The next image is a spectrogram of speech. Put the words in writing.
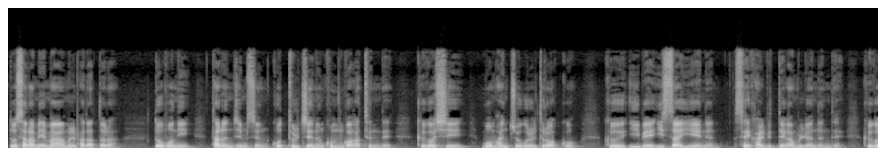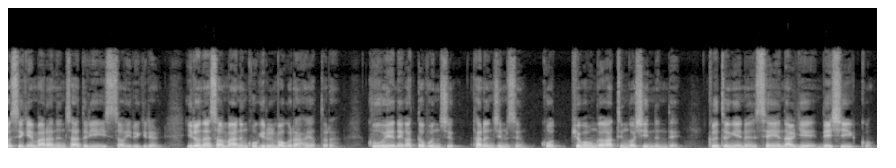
또 사람의 마음을 받았더라. 또 보니 다른 짐승 곧 둘째는 곰과 같은데 그것이 몸 한쪽을 들었고 그 입의 이 사이에는 새 갈빗대가 물렸는데 그것에게 말하는 자들이 있어 이르기를 일어나서 많은 고기를 먹으라 하였더라. 그 후에 내가 또 본즉 다른 짐승 곧 표범과 같은 것이 있는데 그 등에는 새의 날개 넷이 있고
